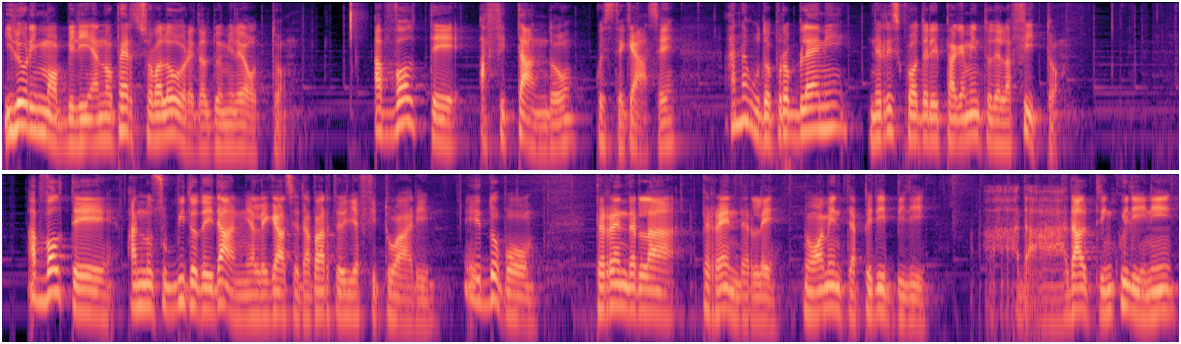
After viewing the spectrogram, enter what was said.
I loro immobili hanno perso valore dal 2008. A volte affittando queste case hanno avuto problemi nel riscuotere il pagamento dell'affitto. A volte hanno subito dei danni alle case da parte degli affittuari e dopo, per, renderla, per renderle nuovamente appetibili ad, ad altri inquilini,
